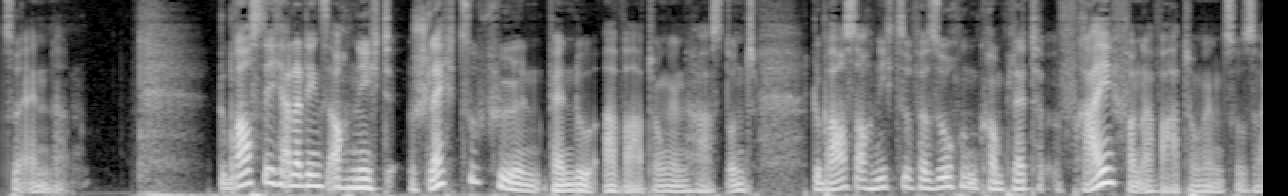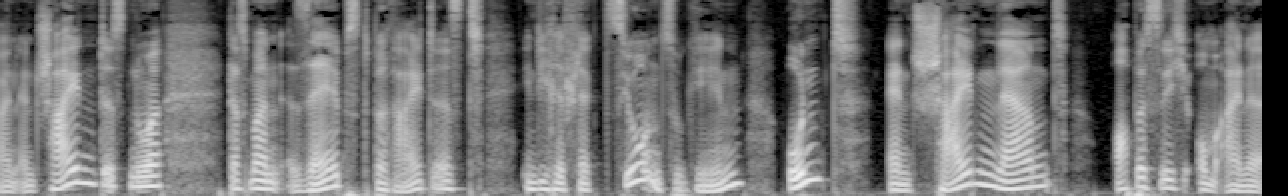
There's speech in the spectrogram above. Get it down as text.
zu ändern? Du brauchst dich allerdings auch nicht schlecht zu fühlen, wenn du Erwartungen hast. Und du brauchst auch nicht zu versuchen, komplett frei von Erwartungen zu sein. Entscheidend ist nur, dass man selbst bereit ist, in die Reflexion zu gehen und entscheiden lernt, ob es sich um eine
